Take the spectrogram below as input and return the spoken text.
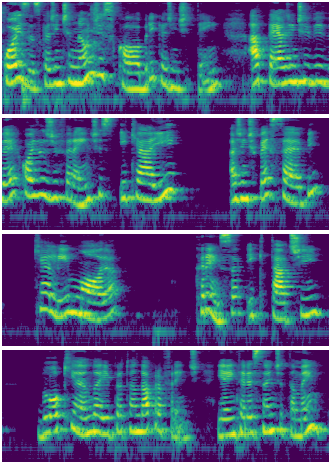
coisas que a gente não descobre que a gente tem até a gente viver coisas diferentes e que aí a gente percebe que ali mora crença e que tá te bloqueando aí para tu andar para frente. E é interessante também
